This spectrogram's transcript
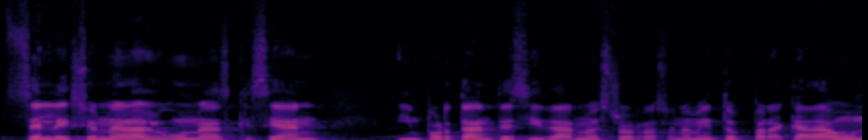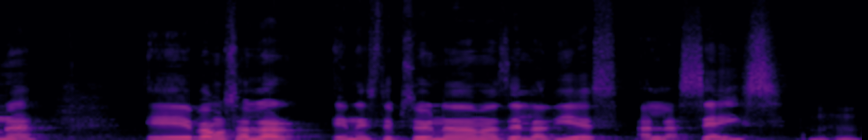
seleccionar algunas que sean importantes y dar nuestro razonamiento para cada una. Eh, vamos a hablar en este episodio nada más de la 10 a la 6. Ujú.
